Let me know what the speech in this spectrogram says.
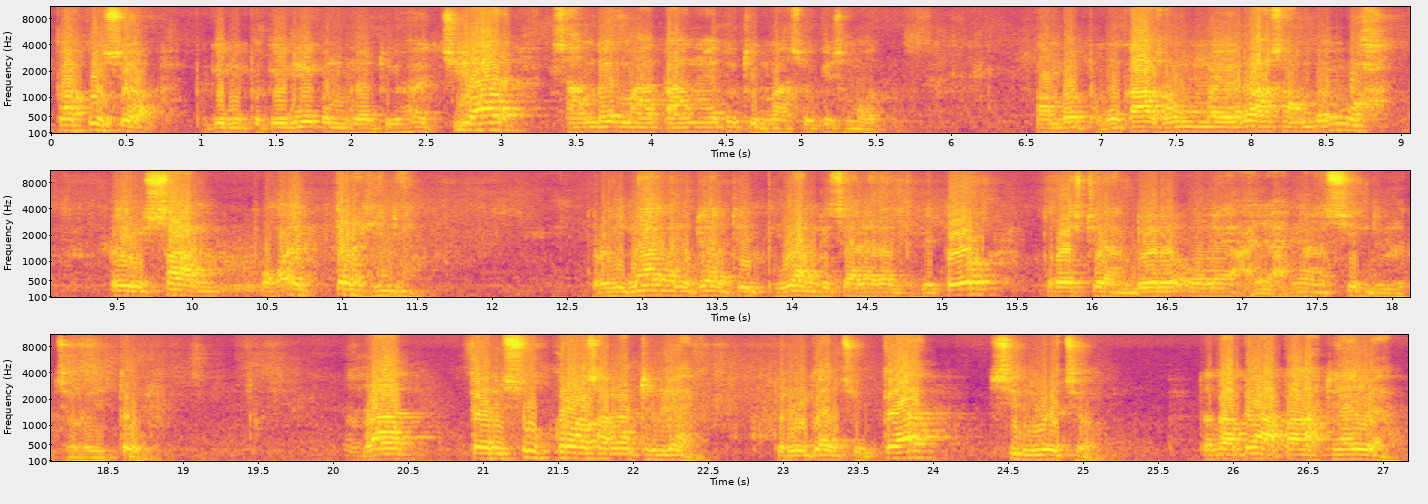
bagus ya begini-begini kemudian dihajar sampai matanya itu dimasuki semut. Sampai bengkak sampai merah sampai wah pingsan pokoknya terhina. Terhina kemudian dibuang di jalanan begitu terus diambil oleh ayahnya Sindurjo itu. Raden Sukro sangat dendam demikian juga Sindurjo tetapi apalah daya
